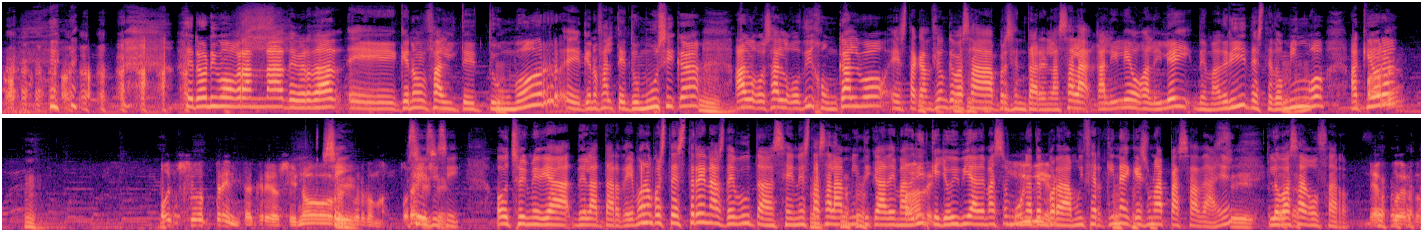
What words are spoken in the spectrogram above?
Jerónimo Granda, de verdad, eh, que no falte tu humor, eh, que no falte tu música. Algo es algo, dijo un calvo. Esta canción que vas a presentar en la sala Galileo Galilei de Madrid este domingo. ¿A qué hora? 8.30 creo, si no Sí. recuerdo mal. Por ahí. Sí, sí, sí. Ocho y media de la tarde. Bueno, pues te estrenas, debutas en esta sala mítica de Madrid, Vale. que yo viví además Muy una bien. temporada muy cerquina y que es una pasada, ¿eh? Sí. Lo vas a gozar. De acuerdo.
